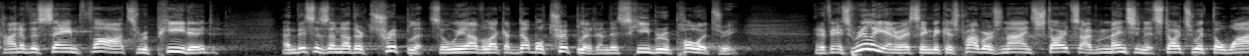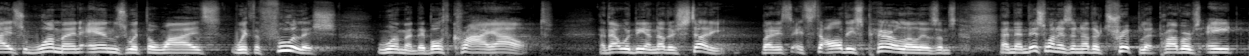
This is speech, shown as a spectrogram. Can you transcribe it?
kind of the same thoughts repeated. And this is another triplet. So we have like a double triplet in this Hebrew poetry. And it's really interesting because Proverbs 9 starts, I've mentioned it starts with the wise woman, ends with the wise, with the foolish woman. They both cry out. And that would be another study. But it's, it's all these parallelisms. And then this one is another triplet, Proverbs 8,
